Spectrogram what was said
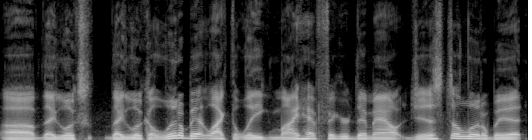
Uh, they look they look a little bit like the league might have figured them out just a little bit,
